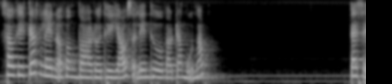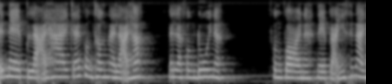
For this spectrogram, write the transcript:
Sau khi cắt len ở phần vò rồi thì giấu sợi len thừa vào trong mũi móc. Ta sẽ nẹp lại hai cái phần thân này lại ha. Đây là phần đuôi nè, phần vòi nè, nẹp lại như thế này.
